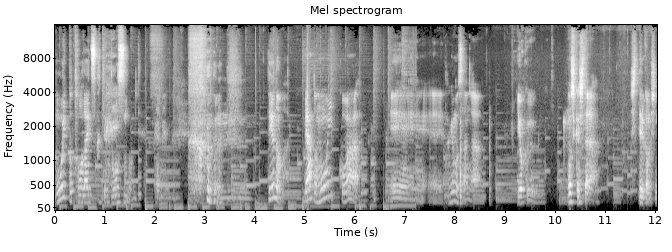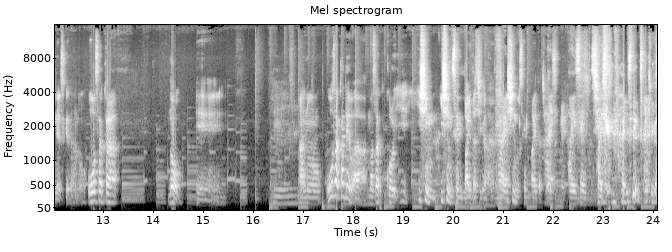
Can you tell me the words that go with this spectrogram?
に。もう一個東大作ってどうすんのみたいな。う んっていうのもある。であともう一個は、えー竹本さんがよくもしかしたら知ってるかもしれないですけどあの大阪の、えーあの大阪ではまさこれい維新維新先輩たちが、はい。維新の先輩たちがはいですね、。パイセント。パイセンたちが。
